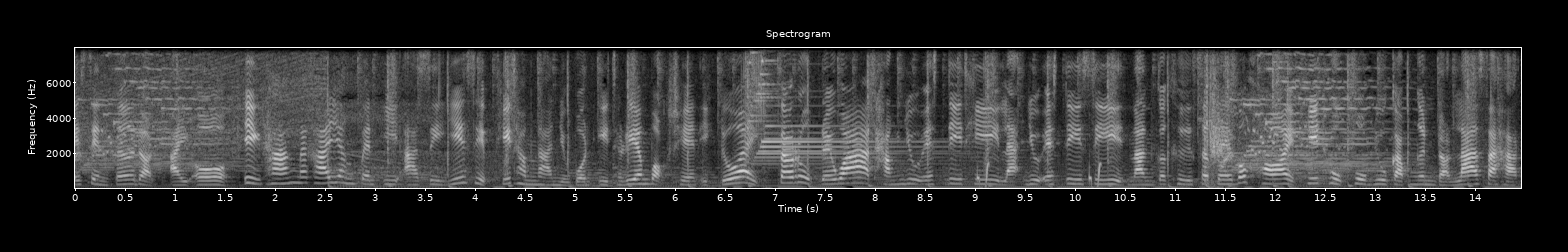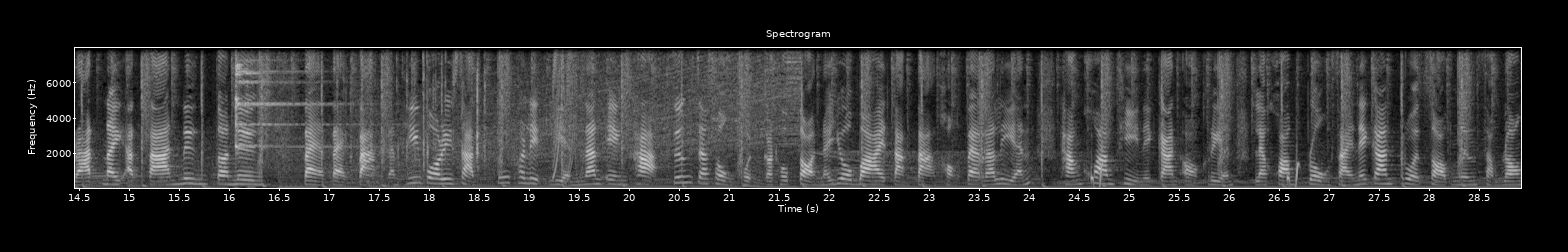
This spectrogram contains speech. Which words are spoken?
ต์ center.io อีกทั้งนะคะยังเป็น ERC20 ที่ทำงานอยู่บน Ethereum Blockchain อีกด้วย สรุปได้ว่าทั้ง USDT และ USDC นั่นก็คือ stable coin ที่ถูกผูกอยู่กับเงินดอลลาร์สหรัฐในอัตรา1ต่อ1 แต่แตกต่างกันที่บริษัทผู้ผลิตเหรียญนนั่นเองค่ะ ซึ่งจะส่งผลกระทบต่อนโยบายต่างๆ ของแต่ละเหรียญทั้งความถี่ในการออกเหรียญและความโปร่งใสในการตรวจสอบเงินสำรอง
